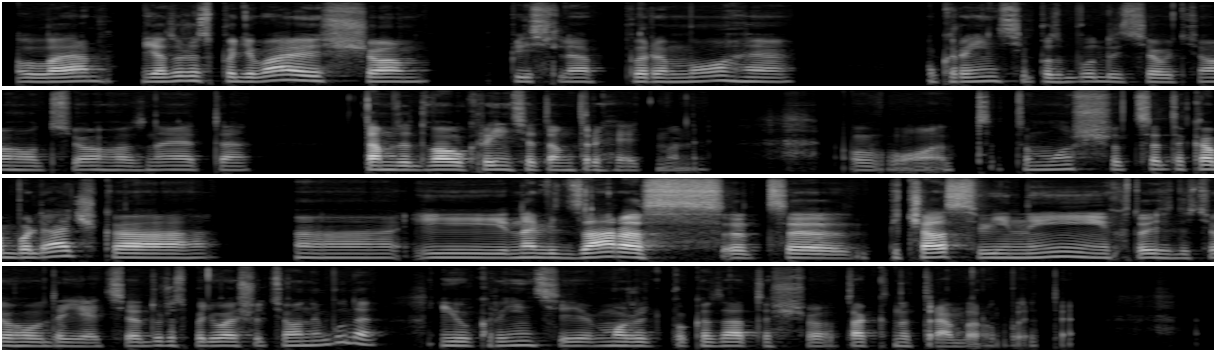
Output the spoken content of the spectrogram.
Але я дуже сподіваюся, що після перемоги українці позбудуться цього, цього, знаєте, там, де два українці, там три гетьмани. От. Тому що це така болячка. Е, і навіть зараз е, це під час війни хтось до цього вдається. Я дуже сподіваюся, що цього не буде. І українці можуть показати, що так не треба робити.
